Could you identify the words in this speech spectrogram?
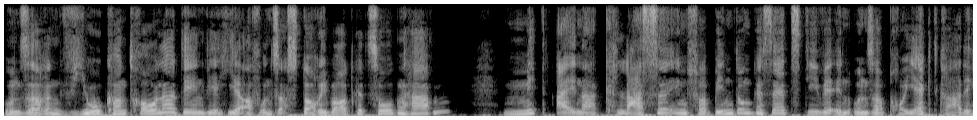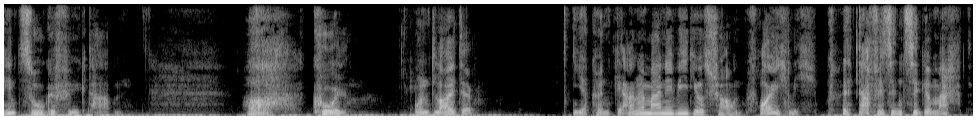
unseren View-Controller, den wir hier auf unser Storyboard gezogen haben, mit einer Klasse in Verbindung gesetzt, die wir in unser Projekt gerade hinzugefügt haben. Oh, cool. Und Leute, ihr könnt gerne meine Videos schauen, freue ich mich. Dafür sind sie gemacht.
